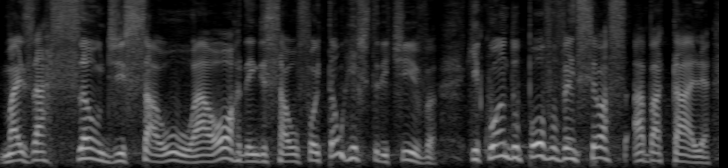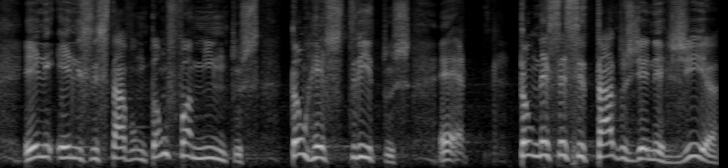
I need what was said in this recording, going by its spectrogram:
mas a ação de Saul, a ordem de Saul foi tão restritiva que quando o povo venceu a, a batalha, ele, eles estavam tão famintos, tão restritos, é, tão necessitados de energia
